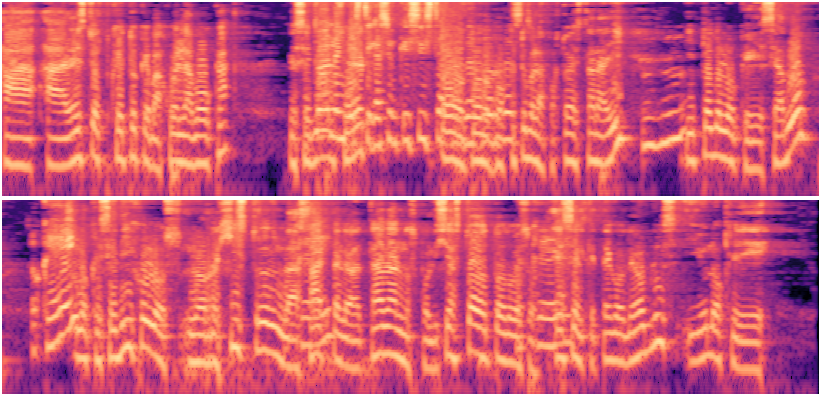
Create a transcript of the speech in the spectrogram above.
a, a este objeto que bajó en la boca. Que se Toda la investigación que hiciste todo, todo, porque esto. tuve la fortuna de estar ahí y todo lo que se habló, Lo que se dijo, los, los registros, las Ok. actas levantadas, los policías, todo, todo eso. Es el que tengo de ovnis y uno que,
